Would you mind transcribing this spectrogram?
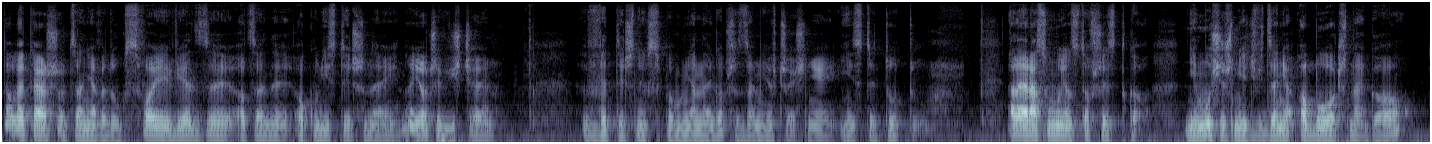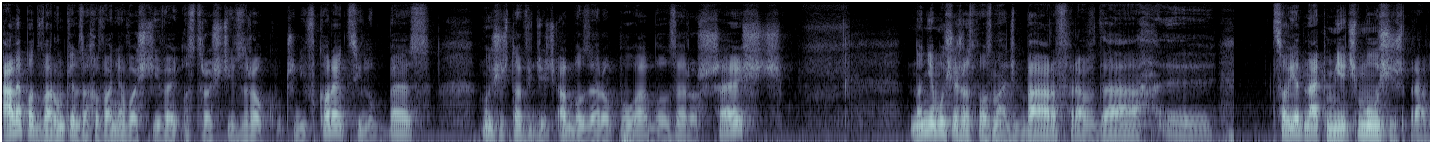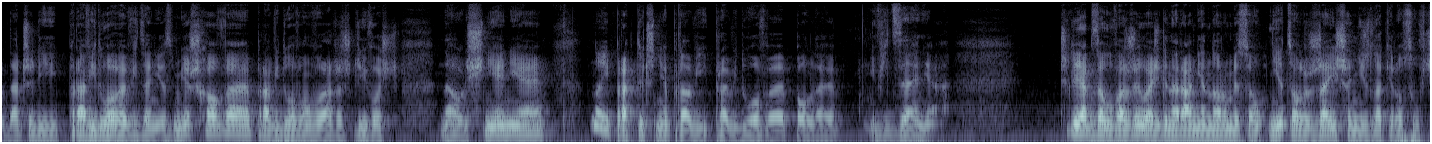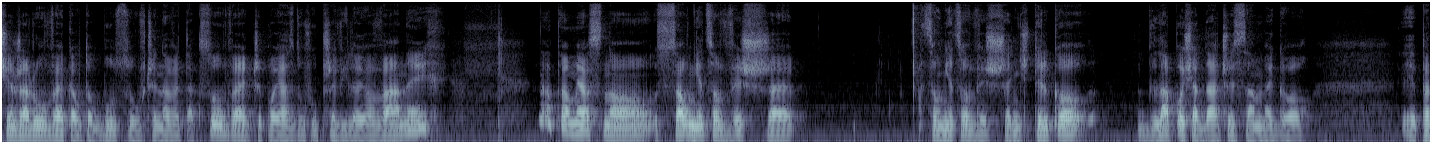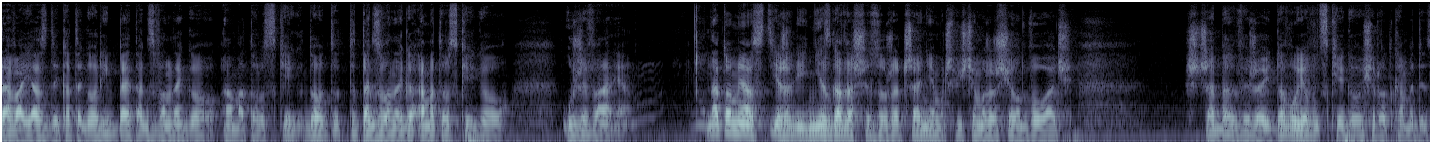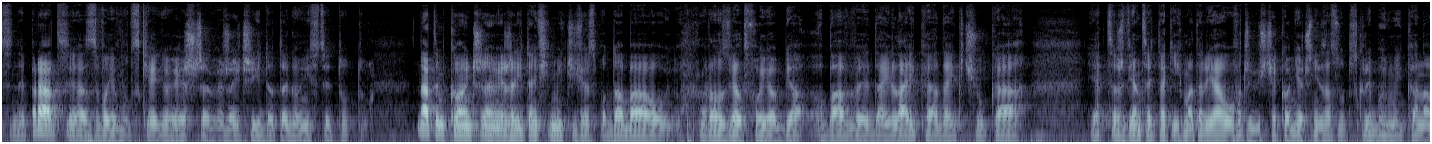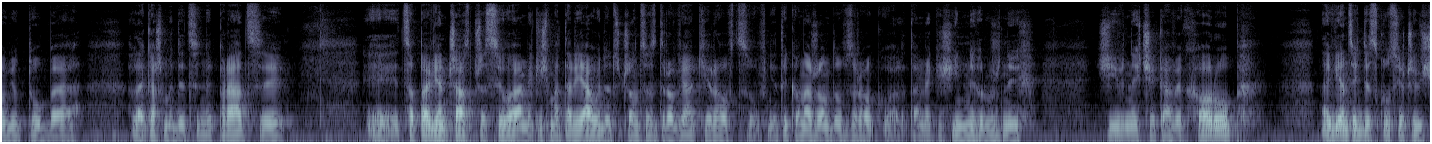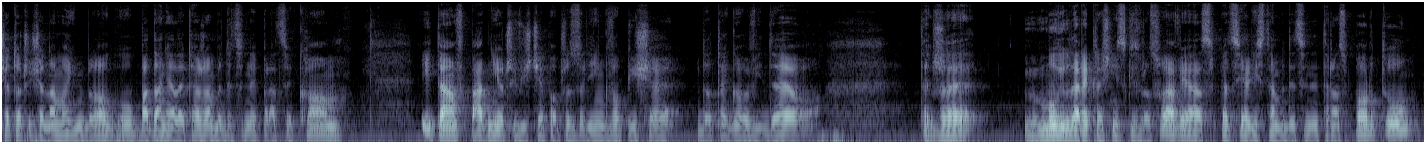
to lekarz ocenia według swojej wiedzy, oceny okulistycznej, no i oczywiście wytycznych wspomnianego przeze mnie wcześniej Instytutu. Ale reasumując to wszystko, nie musisz mieć widzenia obuocznego, ale pod warunkiem zachowania właściwej ostrości wzroku, czyli w korekcji lub bez, musisz to widzieć albo 0,5, albo 0,6 no nie musisz rozpoznać barw, prawda, y, co jednak mieć musisz, prawda, czyli prawidłowe widzenie zmierzchowe, prawidłową wrażliwość na olśnienie, no i praktycznie prawi, prawidłowe pole widzenia. Czyli jak zauważyłeś, generalnie normy są nieco lżejsze niż dla kierowców ciężarówek, autobusów, czy nawet taksówek, czy pojazdów uprzywilejowanych. Natomiast no, są nieco wyższe są nieco wyższe niż tylko dla posiadaczy samego y, prawa jazdy kategorii B, tak zwanego amatorskiego, do, do, do tak zwanego amatorskiego używania. Natomiast jeżeli nie zgadzasz się z orzeczeniem, oczywiście możesz się odwołać szczebel wyżej do Wojewódzkiego Ośrodka Medycyny Pracy, a z Wojewódzkiego jeszcze wyżej, czyli do tego Instytutu. Na tym kończę. Jeżeli ten filmik Ci się spodobał, rozwiał Twoje obawy, daj lajka, daj kciuka. Jak chcesz więcej takich materiałów, oczywiście koniecznie zasubskrybuj mój kanał YouTube Lekarz Medycyny Pracy. Y, co pewien czas przesyłam jakieś materiały dotyczące zdrowia kierowców, nie tylko narządów wzroku, ale tam jakichś innych różnych dziwnych, ciekawych chorób. Najwięcej dyskusji oczywiście toczy się na moim blogu badania lekarza medycyny pracy.com i tam wpadnij oczywiście poprzez link w opisie do tego wideo. Także Mówił Darek Kraśnicki z Wrocławia, specjalista medycyny transportu.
